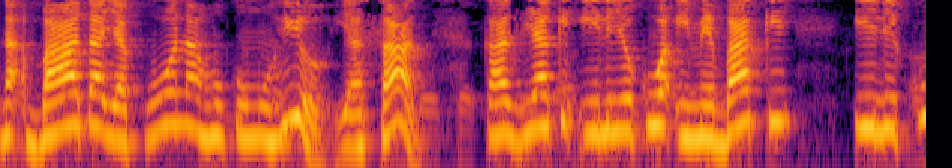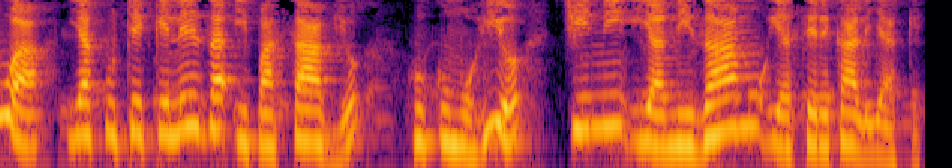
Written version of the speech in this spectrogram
Na baada ya kuona hukumu hiyo ya saad kazi yake iliyokuwa imebaki ilikuwa ya kutekeleza ipasavyo hukumu hiyo chini ya nizamu ya serikali yake.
